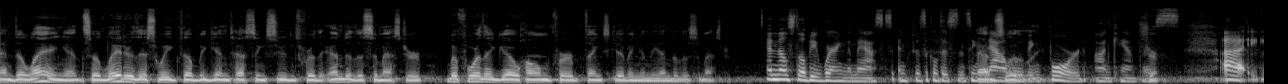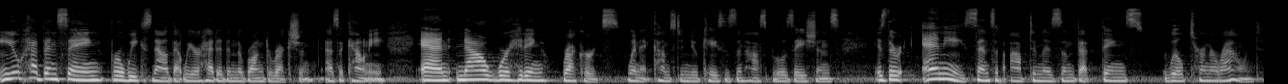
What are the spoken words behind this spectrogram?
and delaying it. So later this week, they'll begin testing students for the end of the semester before they go home for Thanksgiving and the end of the semester. And they'll still be wearing the masks and physical distancing Absolutely. now moving forward on campus. Sure. Uh, you have been saying for weeks now that we are headed in the wrong direction as a county. And now we're hitting records when it comes to new cases and hospitalizations. Is there any sense of optimism that things will turn around?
